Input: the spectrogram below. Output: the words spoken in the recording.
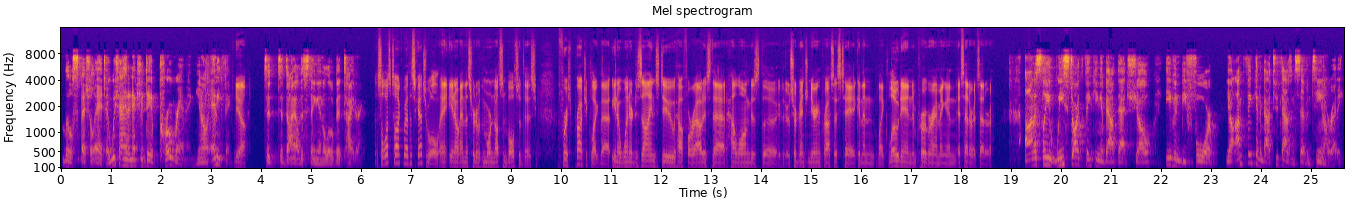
little special edge. I wish I had an extra day of programming. You know, anything. Yeah. To to dial this thing in a little bit tighter. So let's talk about the schedule, eh, you know, and the sort of the more nuts and bolts of this. First project like that, you know, when are designs due? How far out is that? How long does the uh, sort of engineering process take? And then like load in and programming and et cetera, et cetera. Honestly, we start thinking about that show even before, you know, I'm thinking about 2017 already,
